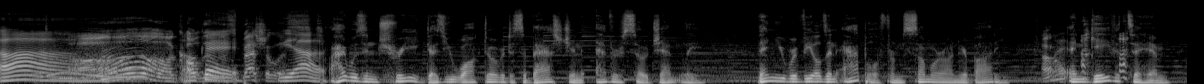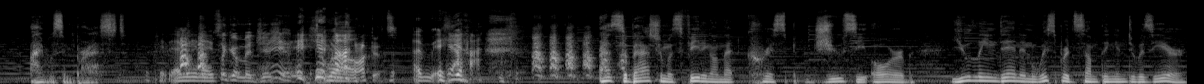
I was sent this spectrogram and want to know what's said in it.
Ah. Oh, called Okay. in the specialist. Yeah. I was intrigued as you walked over to Sebastian ever so gently. Then you revealed an apple from somewhere on your body Oh. and gave it to him. I was impressed. Okay, I mean, It's like a magician. well, Pockets. I mean, yeah. As Sebastian was feeding on that crisp, juicy orb, you leaned in and whispered something into his ear.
